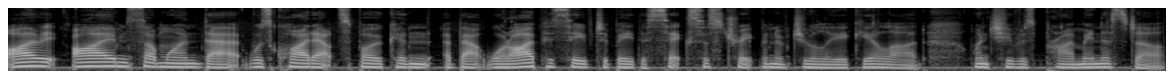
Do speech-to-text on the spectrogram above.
I I'm someone that was quite outspoken about what I perceived to be the sexist treatment of Julia Gillard when she was prime minister,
